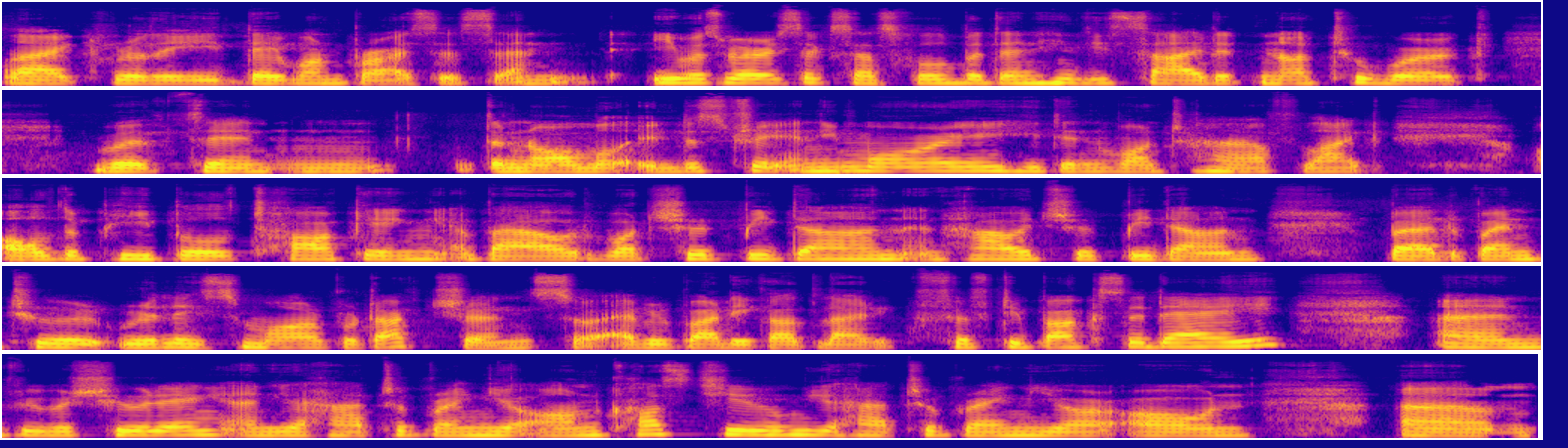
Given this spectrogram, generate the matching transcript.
like really they won prizes and he was very successful but then he decided not to work within the normal industry anymore. He didn't want to have like all the people talking about what should be done and how it should be done but went to really small productions so everybody got like 50 bucks a day and we were shooting and you had to bring your own costume. You had to bring your own um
